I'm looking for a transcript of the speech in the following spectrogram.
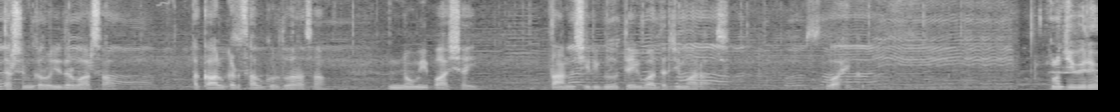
ਦਰਸ਼ਨ ਕਰੋ ਜੀ ਦਰਬਾਰ ਸਾਹਿਬ, ਅਕਾਲਗੜ੍ਹ ਸਾਹਿਬ, ਗੁਰਦੁਆਰਾ ਸਾਹਿਬ, ਨੌਵੀਂ ਪਾਤਸ਼ਾਹੀ, ਧੰਨ ਸ੍ਰੀ ਗੁਰੂ ਤੇਗ ਬਹਾਦਰ ਜੀ ਮਹਾਰਾਜ। ਵਾਹਿਗੁਰੂ। ਹਾਂਜੀ ਵੀਰੋ,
